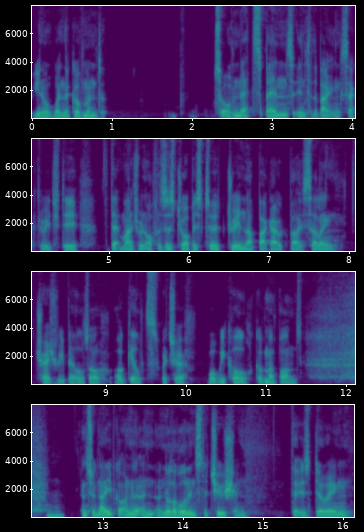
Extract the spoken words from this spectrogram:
you know, when the government sort of net spends into the banking sector each day, the debt management office's job is to drain that back out by selling treasury bills or, or gilts, which are what we call government bonds. Mm-hmm. And so now you've got an, an, another whole institution that is doing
